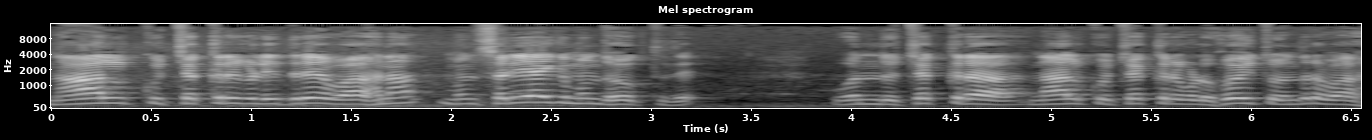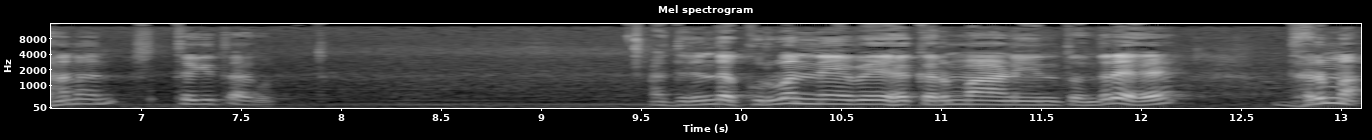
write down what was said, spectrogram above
ನಾಲ್ಕು ಚಕ್ರಗಳಿದ್ದರೆ ವಾಹನ ಮುಂದೆ ಸರಿಯಾಗಿ ಮುಂದೆ ಹೋಗ್ತದೆ. ಒಂದು ಚಕ್ರ, ನಾಲ್ಕು ಚಕ್ರಗಳು ಹೋಯಿತು ಅಂದರೆ ವಾಹನ ಸ್ಥಗಿತ ಆಗುತ್ತೆ. ಅದರಿಂದ ಕುರುವನ್ನೇವೇಹ ಕರ್ಮಾಣಿ ಅಂತಂದರೆ ಧರ್ಮ.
